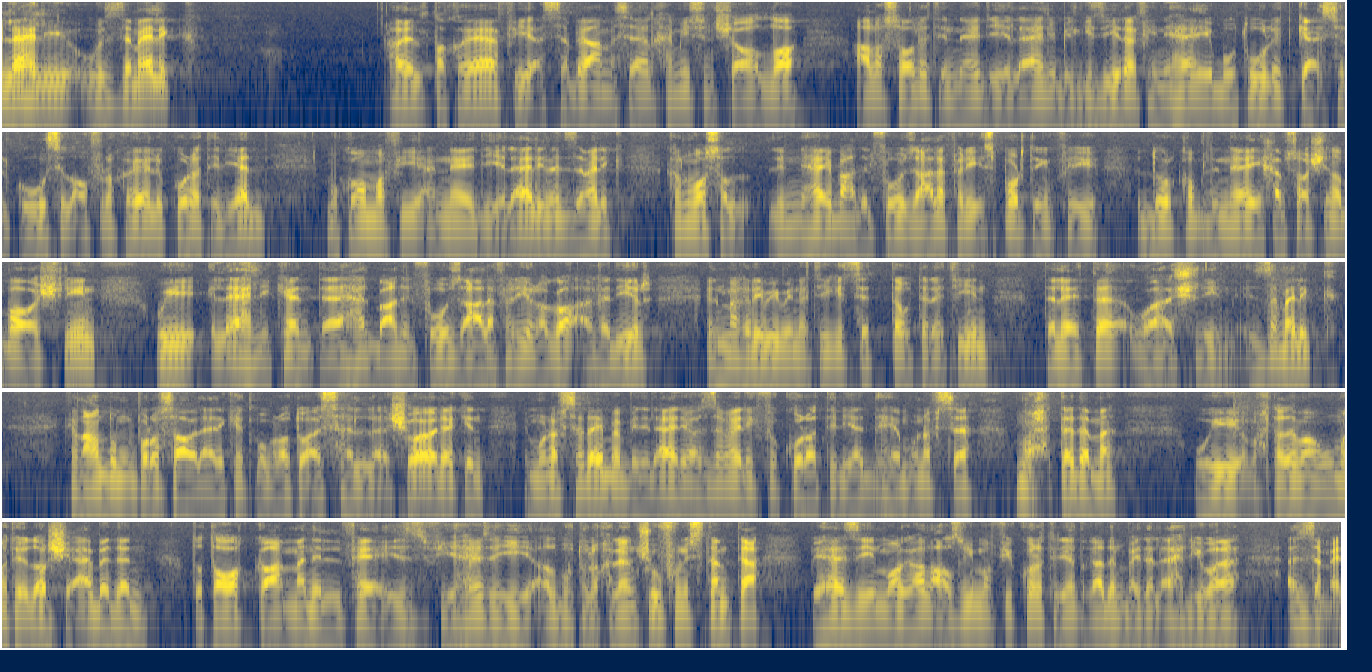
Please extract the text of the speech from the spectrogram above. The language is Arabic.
الاهلي والزمالك هيلتقيا في السابعة مساء الخميس إن شاء الله على صالة النادي الأهلي بالجزيرة في نهائي بطولة كأس الكؤوس الأفريقية لكرة اليد مقامة في النادي الأهلي. نادي الزمالك كان وصل للنهائي بعد الفوز على فريق سبورتنج في الدور قبل النهائي 25 24 والأهلي كان تأهل بعد الفوز على فريق رجاء أغادير المغربي بنتيجة 36 23 الزمالك كان عنده مباراة صعبة والاهلي كانت مباراته أسهل شوية ولكن المنافسة دايما بين الأهلي والزمالك في كرة اليد هي منافسة محتدمة ومحتدمة وما تقدرش ابدا تتوقع من الفائز في هذه البطولة. خلينا نشوف ونستمتع بهذه المواجهة العظيمة في كرة اليد غدا بين الأهلي والزمالك.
